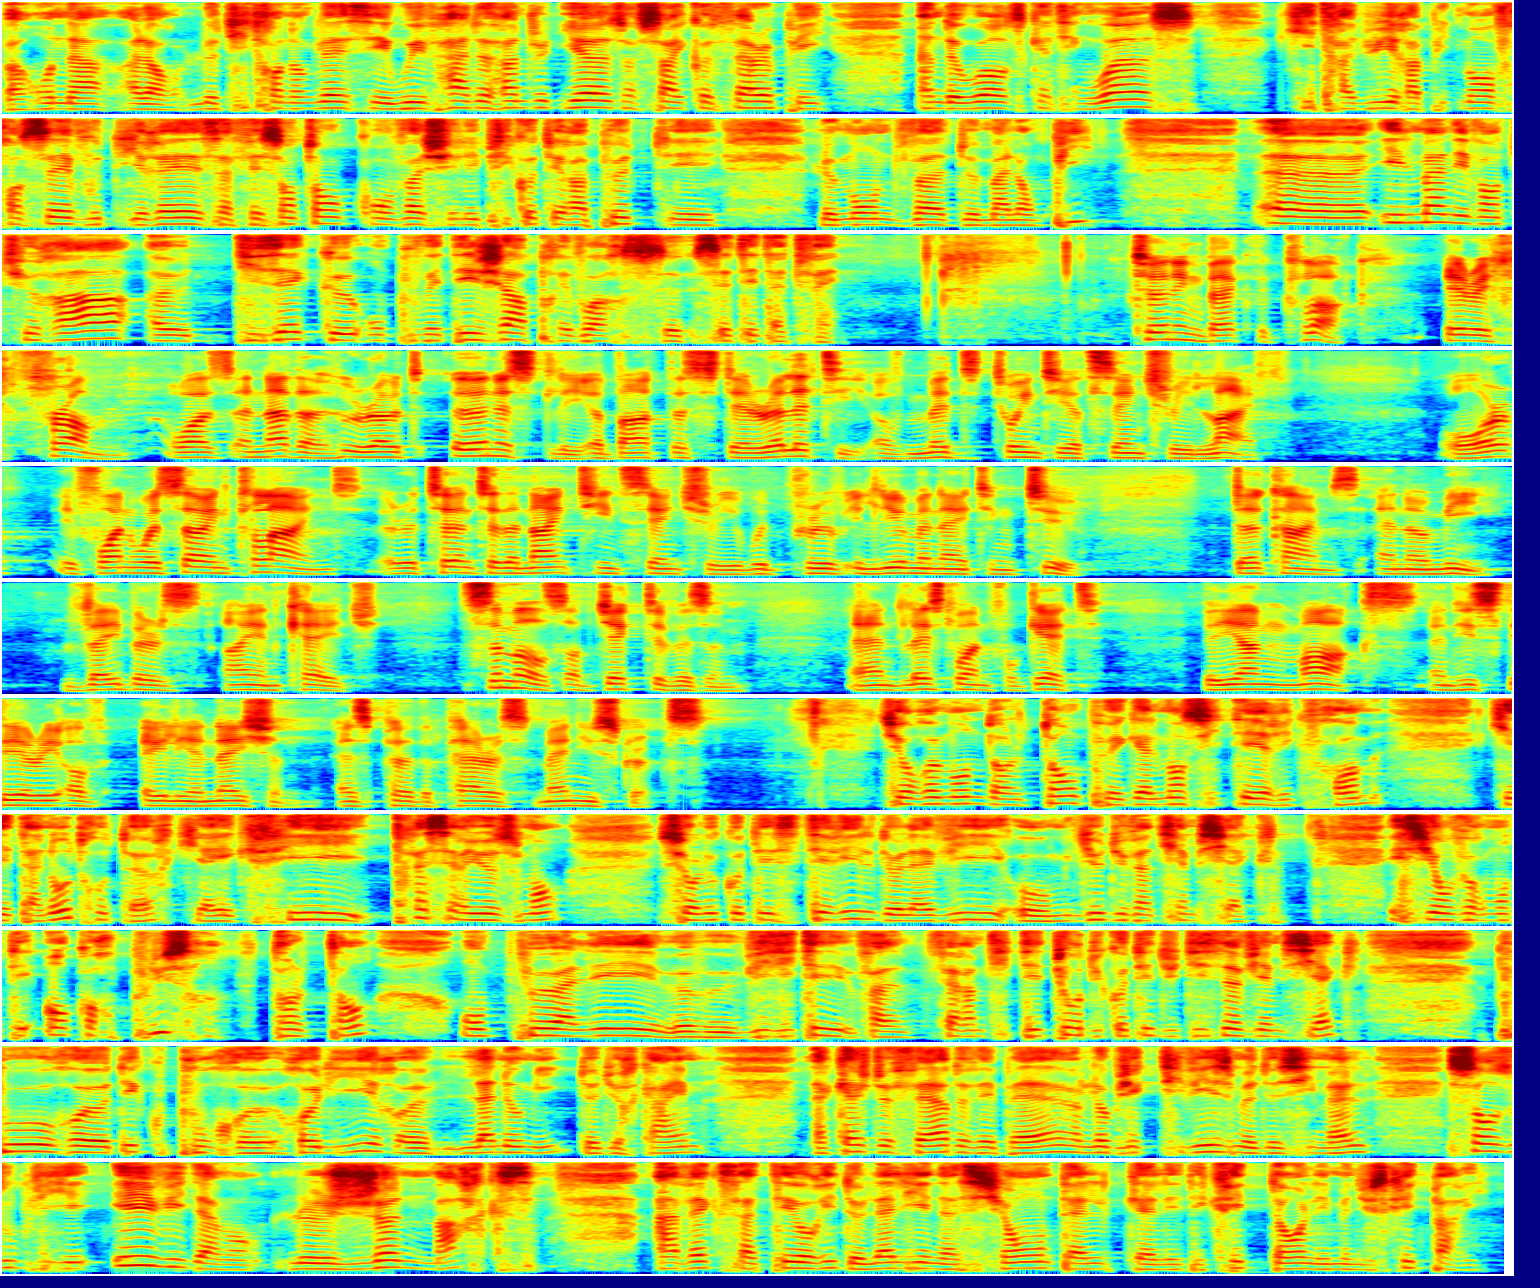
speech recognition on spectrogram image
ben on a alors le titre en anglais c'est We've had a hundred years of psychotherapy and the world's getting worse qui traduit rapidement en français vous dirait ça fait 100 ans qu'on va chez les psychothérapeutes et le monde va de mal en pis. Euh, Ilman et Ventura euh, disaient qu'on pouvait déjà prévoir ce, cet état de fait. Turning back the clock, Erich Fromm was another who wrote earnestly about the sterility of mid 20th century life. Or, if one were so inclined, a return to the 19th century would prove illuminating too. Durkheim's Anomie, Weber's Iron Cage, Simmel's Objectivism, and lest one forget, the young Marx and his theory of alienation as per the Paris manuscripts. Si on remonte dans le temps, on peut également citer Eric Fromm, qui est un autre auteur qui a écrit très sérieusement sur le côté stérile de la vie au milieu du XXe siècle. Et si on veut remonter encore plus dans le temps, on peut aller euh, visiter, enfin faire un petit détour du côté du XIXe siècle pour, euh, pour euh, relire l'anomie de Durkheim, la cage de fer de Weber, l'objectivisme de Simmel, sans oublier évidemment le jeune Marx avec sa théorie de l'aliénation telle qu'elle est décrite dans les manuscrits de Paris.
